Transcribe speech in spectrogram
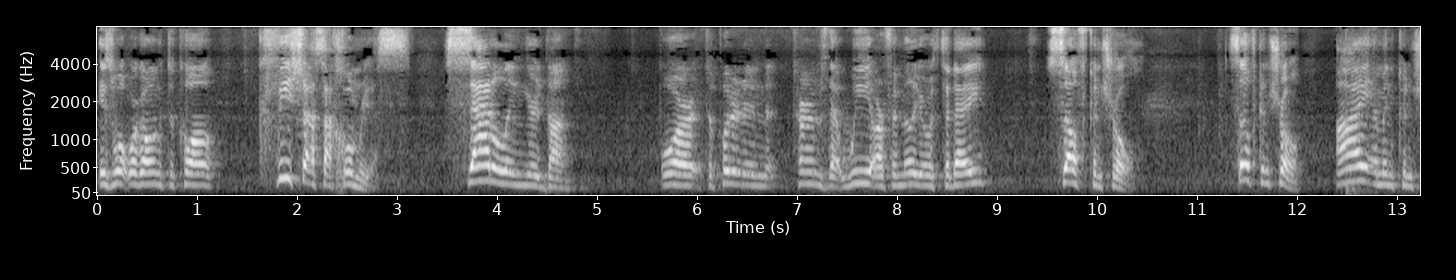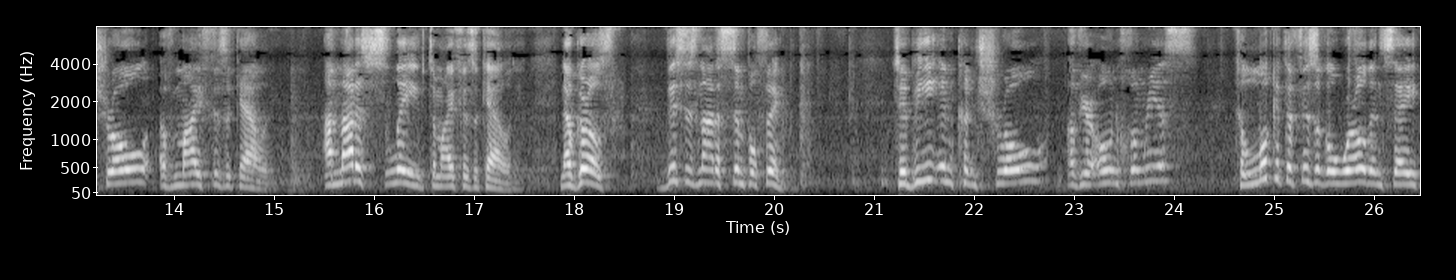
is what we're going to call kfishas achumrius, saddling your donkey. Or to put it in terms that we are familiar with today, self control. Self control. I am in control of my physicality. I'm not a slave to my physicality. Now, girls, this is not a simple thing. To be in control of your own chumrius to look at the physical world and say,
